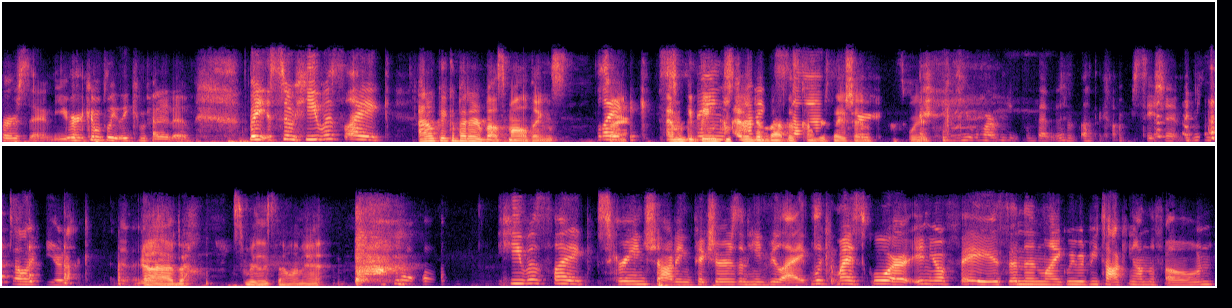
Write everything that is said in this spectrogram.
person. You are completely competitive, but so he was like I don't get competitive about small things. Sorry. like I'm being competitive about this conversation. That's weird. you are being competitive about the conversation, and you're telling me you're not competitive. God, it's really selling it. He was like screenshotting pictures and he'd be like, "Look at my score in your face," and then like we would be talking on the phone,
